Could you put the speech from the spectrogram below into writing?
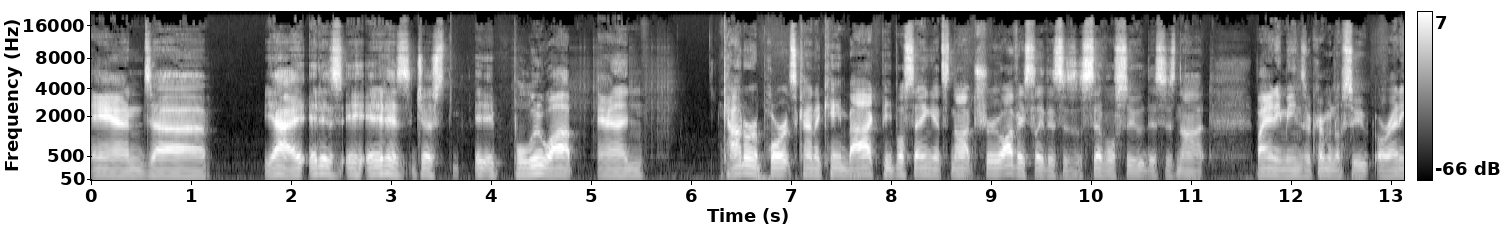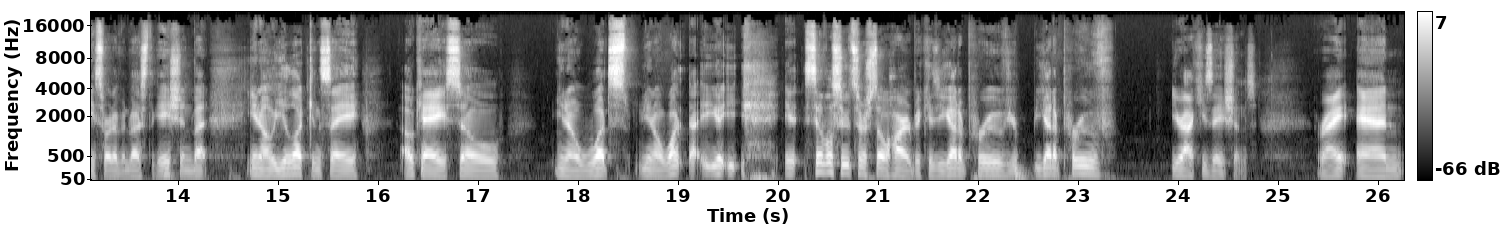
and uh, yeah, it, it is. It, it is just it blew up, and counter reports kind of came back. People saying it's not true. Obviously, this is a civil suit. This is not by any means a criminal suit or any sort of investigation. But you know, you look and say, okay, so you know what's you know what uh, you, it, civil suits are so hard because you got to prove your you got to prove your accusations, right? And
